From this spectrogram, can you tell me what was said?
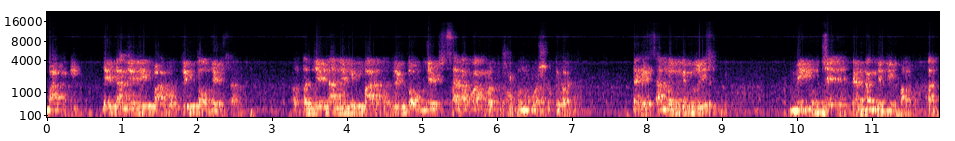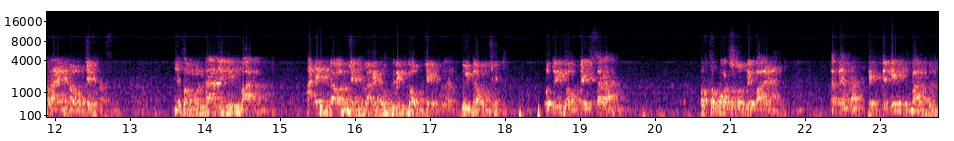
বার কি যে ট্রানজেটিভ বার অতিরিক্ত অবজেক্ট অর্থাৎ যে ট্রানজেটিভ বার অতিরিক্ত অবজেক্ট ছাড়া বাক্য সম্পূর্ণ প্রকাশ করতে পারে যাচ্ছে আমরা যদি বলি মেন হচ্ছে ট্রানজিটিভ ভার্ব তারপর আরেকটা অবজেক্ট আছে। যখন কোন ট্রানজিটিভ ভার্ব আরেকটা অবজেক্ট লাগে অতিরিক্ত অবজেক্ট দুইটা অবজেক্ট অতিরিক্ত অবজেক্ট ছাড়া অর্থ প্রকাশ করতে পারে না। তাকে আমরা টেকটেটিভ বার করি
